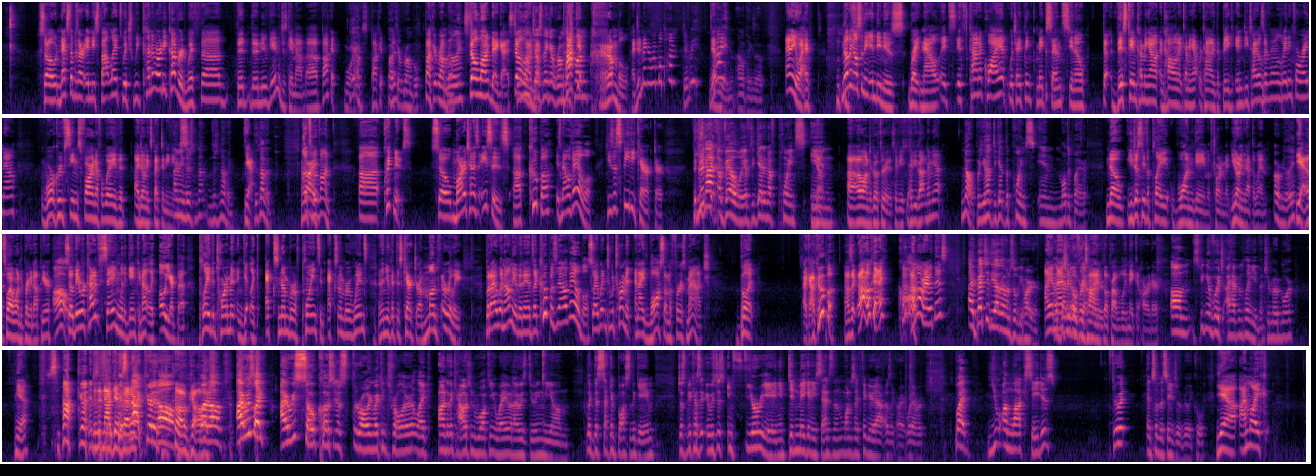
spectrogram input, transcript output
So next up is our indie spotlights, which we kind of already covered with uh, the the new game that just came out, uh, Pocket Warriors, Pocket Pocket? Rumble. Pocket Rumble. Really? Still a long day, guys. Still a Didn't long we just day. make a rumble Pocket pun? Rumble. I did make a Rumble pun. Did we? Did No, I? we. I don't think so. Anyway, nothing else in the indie news right now. It's it's kind of quiet, which I think makes sense. You know, th- this game coming out and Hollow Knight coming out were kind of like the big indie titles everyone was waiting for right now. Wargroove seems far enough away that I don't expect any news. I mean, there's not. There's nothing. yeah. There's nothing. Let's Sorry. move on. Uh, quick news. So Mario Tennis Aces, uh, Koopa is now available. He's a speedy character. The He's good not thi- available. You have to get enough points No. in. uh, I want to go through this. Have you have you gotten him yet? No, but you have to get the points in multiplayer. No, you just need to play one game of tournament. You don't even have to win. Oh, really? Yeah, that's why I wanted to bring it up here. Oh. So they were kind of saying when the game came out, like, oh, you have to play the tournament and get like X number of points and X number of wins, and then you'll get this character a month early. But I went on the other day and it's like, Koopa's now available. So I went into a tournament and I lost on the first match. But I got Koopa. I was like, oh, okay. Cool. I- I'm alright with this. I bet you the other ones will be harder. I imagine over time they'll probably make it harder. Um, speaking of which, I have been playing adventure mode more. Yeah. It's not good. Does it not get it's better? not good at all. Oh, god. But um, I was like, I was so close to just throwing my controller like onto the couch and walking away when I was doing the um, like the second boss of the game, just because it, it was just infuriating. It didn't make any sense. And then once I figured it out, I was like, all right, whatever. But you unlock stages through it, and some of the stages are really cool. Yeah, I'm like.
